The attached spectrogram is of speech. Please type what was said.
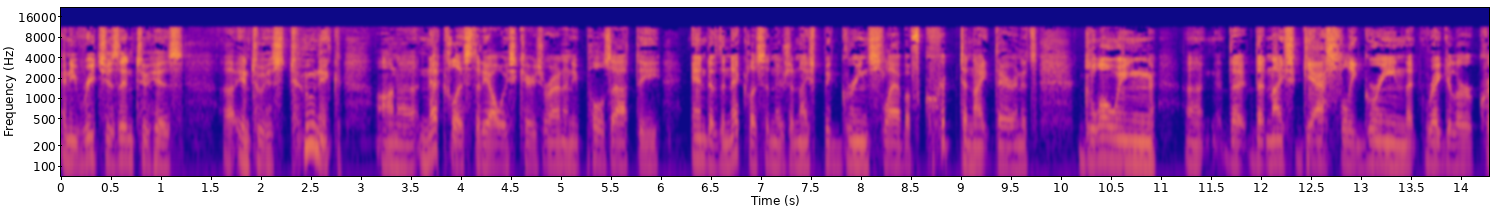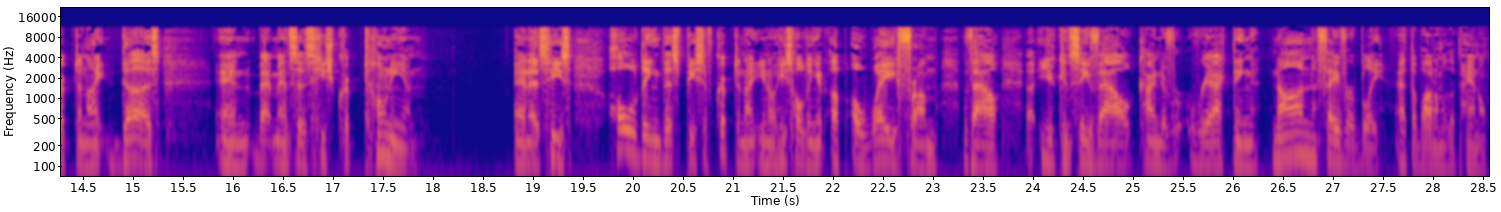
And he reaches into his uh, into his tunic on a necklace that he always carries around, and he pulls out the end of the necklace, and there's a nice big green slab of kryptonite there, and it's glowing uh, that that nice ghastly green that regular kryptonite does. And Batman says he's Kryptonian. And as he's holding this piece of kryptonite, you know, he's holding it up away from Val. Uh, you can see Val kind of reacting non favorably at the bottom of the panel,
